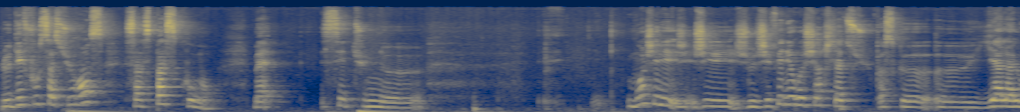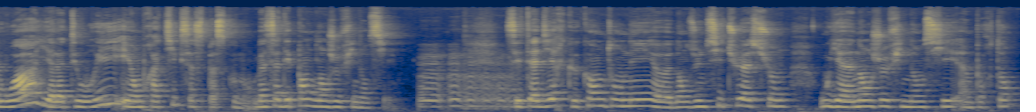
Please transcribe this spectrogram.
Le défaut s'assurance, ça se passe comment? Mais c'est une. Moi, j'ai- fait des recherches là-dessus parce que euh, il y a la loi, il y a la théorie et en pratique, ça se passe comment? Ben, Ça dépend de l'enjeu financier. Mm, mm, mm. C'est-à-dire que quand on est euh, dans une situation où il y a un enjeu financier important,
